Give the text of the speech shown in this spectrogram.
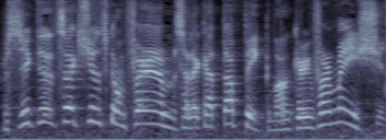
Restricted sections confirm. Select a topic. Bunker information.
